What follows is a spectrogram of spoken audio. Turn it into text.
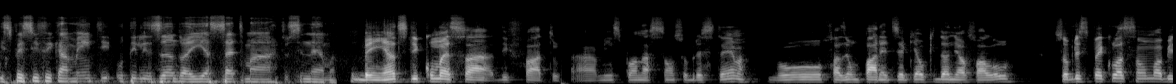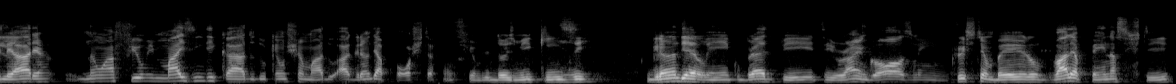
especificamente utilizando aí a sétima arte, o cinema? Bem, antes de começar de fato a minha explanação sobre esse tema, vou fazer um parêntese aqui ao que Daniel falou sobre especulação imobiliária. Não há filme mais indicado do que um chamado A Grande Aposta, um filme de 2015 grande elenco, Brad Pitt, Ryan Gosling, Christian Bale, vale a pena assistir.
